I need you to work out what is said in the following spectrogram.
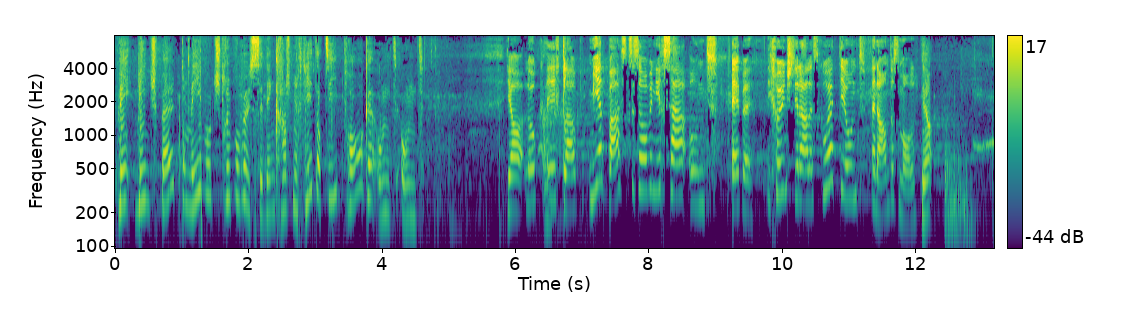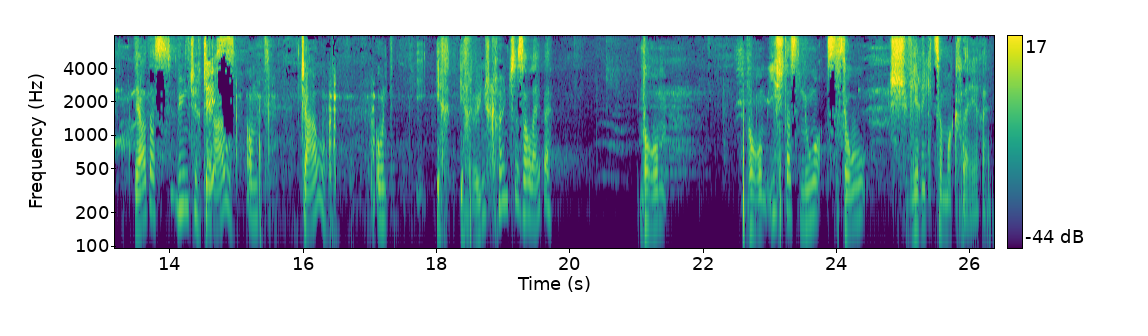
wenn, wenn du später mehr darüber wissen dann kannst du mich jederzeit fragen und, und ja, schau, ich glaube, mir passt es so, wie ich es habe. Und eben, ich wünsche dir alles Gute und ein anderes Mal. Ja, ja das wünsche ich dir Tschüss. auch. Und ciao. Und ich, ich wünsche, du könntest es erleben. Warum, warum ist das nur so schwierig zu erklären?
